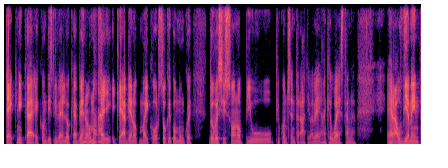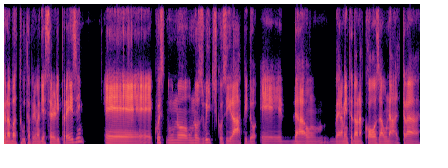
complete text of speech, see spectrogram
tecnica e con dislivello che abbiano mai, che abbiano mai corso, che comunque dove si sono più, più concentrati, vabbè anche Western era ovviamente una battuta prima di essere ripresi, e quest- uno, uno, switch così rapido e da un, veramente da una cosa a un'altra,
